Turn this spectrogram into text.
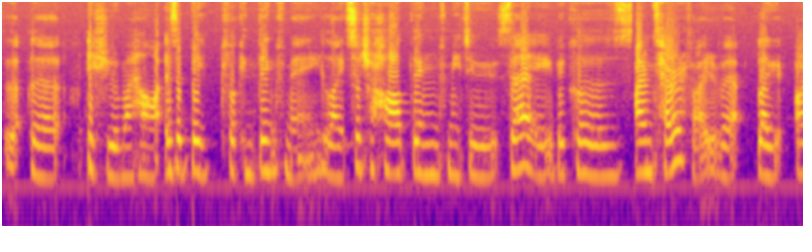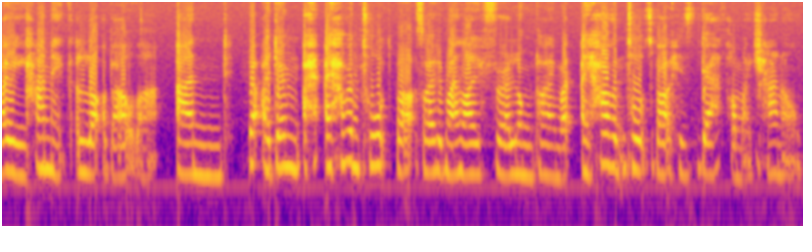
that the issue of my heart is a big fucking thing for me. Like such a hard thing for me to say because I'm terrified of it. Like I panic a lot about that and I don't I, I haven't talked about that side of my life for a long time. I, I haven't talked about his death on my channel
